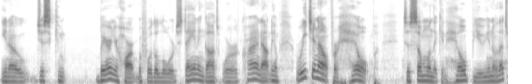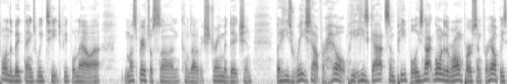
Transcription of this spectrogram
You know, just com- bearing your heart before the Lord, staying in God's word, crying out to Him, reaching out for help to someone that can help you. You know, that's one of the big things we teach people now. I, my spiritual son comes out of extreme addiction, but he's reached out for help. He, he's got some people. He's not going to the wrong person for help. He's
